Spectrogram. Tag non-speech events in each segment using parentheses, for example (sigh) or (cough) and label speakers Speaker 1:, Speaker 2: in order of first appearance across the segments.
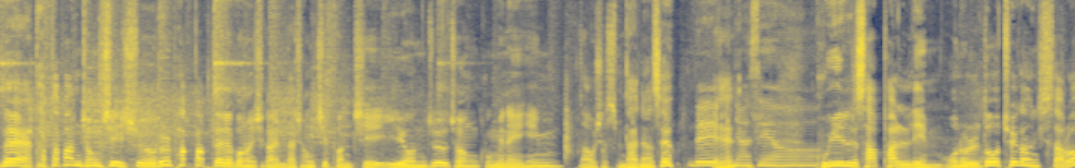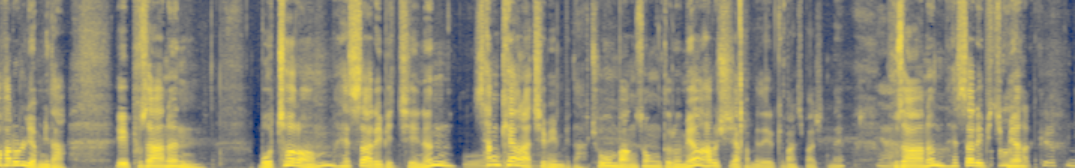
Speaker 1: 네, 답답한 정치 이슈를 팍팍 때려보는 시간입니다. 정치펀치 이현주 전 국민의힘 나오셨습니다. 안녕하세요.
Speaker 2: 네, 예. 안녕하세요.
Speaker 1: 9148님, 오늘도 최강 시사로 하루를 엽니다. 이 부산은 모처럼 햇살이 비치는 오. 상쾌한 아침입니다. 좋은 방송 들으며 하루 시작합니다. 이렇게 말씀하셨네요. 야. 부산은 햇살이 비치면 아,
